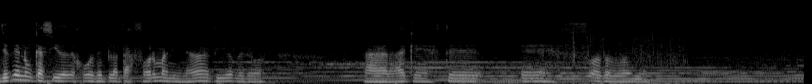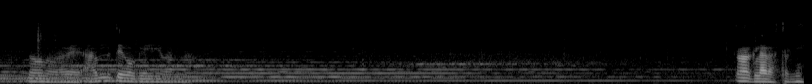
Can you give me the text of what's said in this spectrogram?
Yo que nunca he sido de juegos de plataforma ni nada, tío, pero la verdad que este es otro rollo. No, no, a ver, ¿a dónde tengo que llevarla? Ah, claro, hasta aquí.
